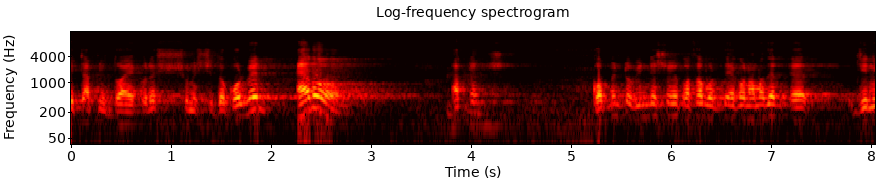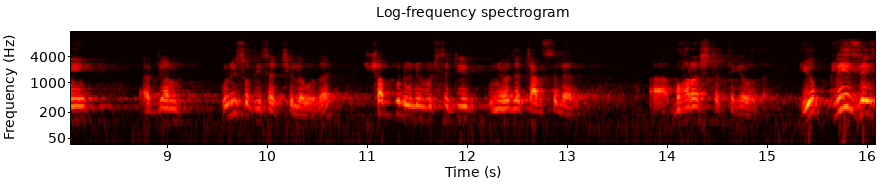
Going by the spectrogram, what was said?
এটা আপনি দয়া করে সুনিশ্চিত করবেন এবং একটা গভর্নমেন্ট অফ ইন্ডিয়ার সঙ্গে কথা বলতে এখন আমাদের যিনি একজন পুলিশ অফিসার ছিল বোধ সবগুলো ইউনিভার্সিটির উনি হচ্ছে চ্যান্সেলর মহারাষ্ট্রের থেকে বোধ হয় you please raise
